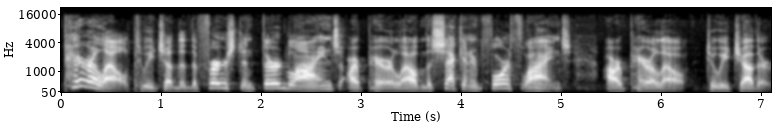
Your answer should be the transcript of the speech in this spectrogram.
parallel to each other. The first and third lines are parallel, the second and fourth lines are parallel to each other.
